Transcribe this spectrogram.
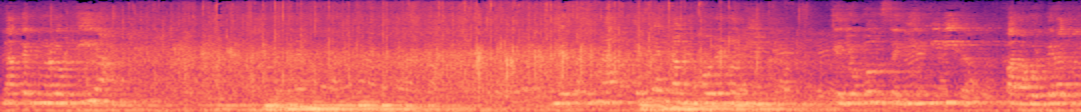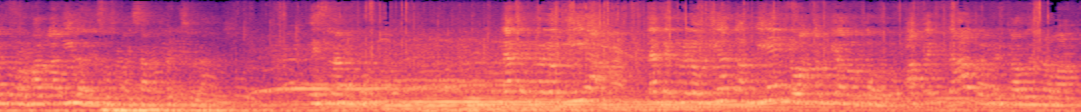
La tecnología. Esa es la mejor herramienta que yo conseguí en mi vida para volver a transformar la vida de esos paisanos venezolanos. Es la mejor. La tecnología la tecnología también lo ha cambiado todo, ha afectado el mercado de trabajo.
